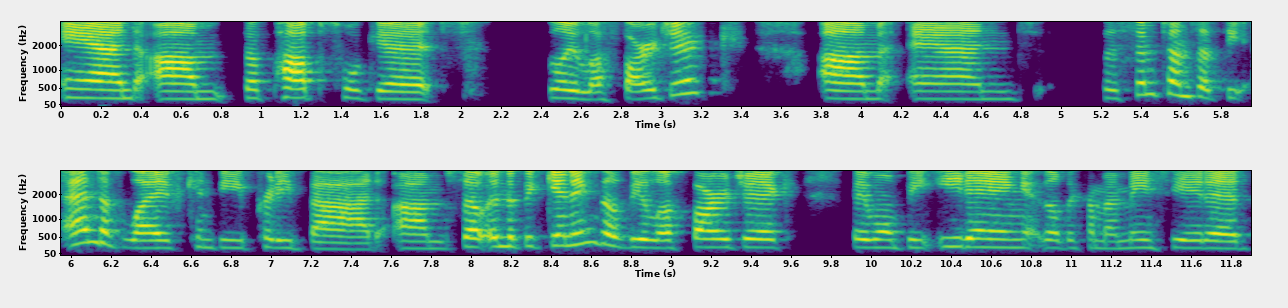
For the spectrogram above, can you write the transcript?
And um, the pups will get really lethargic, um, and the symptoms at the end of life can be pretty bad. Um, so in the beginning, they'll be lethargic, they won't be eating, they'll become emaciated.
